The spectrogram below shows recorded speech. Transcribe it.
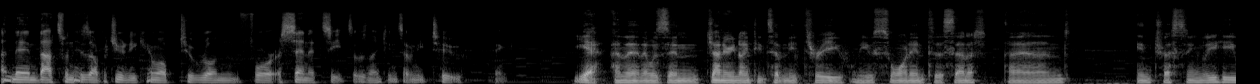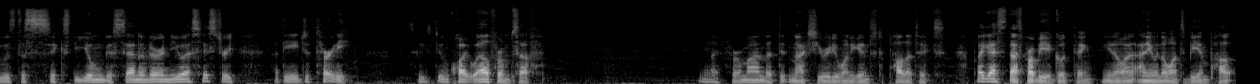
and then that's when his opportunity came up to run for a Senate seat. So it was 1972, I think. yeah, and then it was in January 1973 when he was sworn into the Senate, and interestingly, he was the sixth youngest senator in U.S. history at the age of 30. So he's doing quite well for himself. Yeah, for a man that didn't actually really want to get into politics. But I guess that's probably a good thing. You know, anyone that wants to be in pol-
